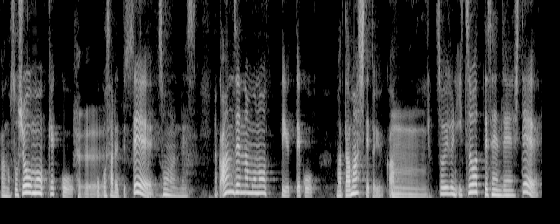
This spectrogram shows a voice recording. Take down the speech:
あの、訴訟も結構起こされてて、そうなんです。なんか安全なものって言ってこう、まあ騙してといううか、ーん。そういうふうに偽って宣伝して、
